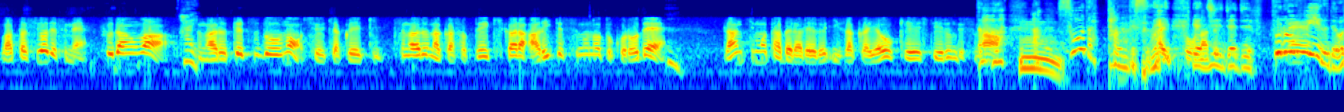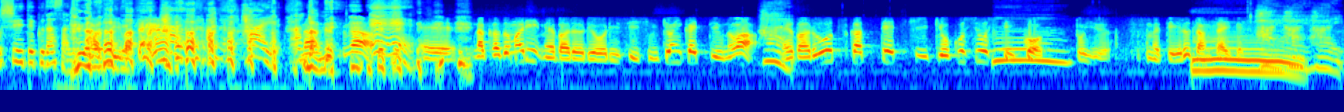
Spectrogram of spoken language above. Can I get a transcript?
私はですね普段は津軽鉄道の終着駅、津軽中里駅から歩いてすぐのところで、うんランチも食べられる居酒屋を経営しているんですが、あ、うん、そうだったんですね。はい、いやじゃじゃプロフィールで教えてください。すいません。はい。なんですが、えええー、中泊メバル料理推進協議会っていうのは、はい、メバルを使って地域おこしをしていこうという進めている団体です。はいはいはい。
